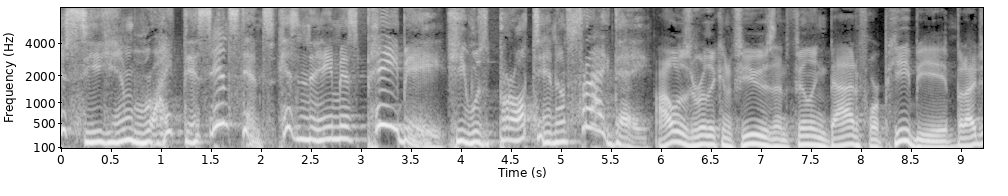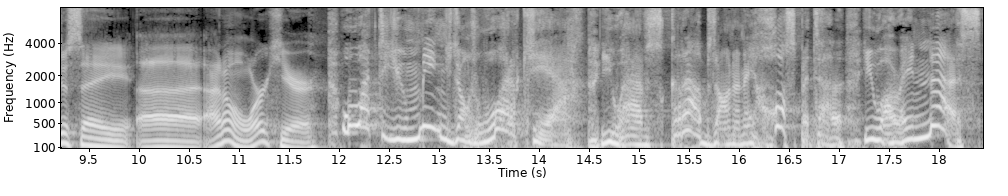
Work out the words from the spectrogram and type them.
to see him right this instant. His name is PB. He was brought in on Friday. I was really confused and feeling bad for PB, but I just say, uh, I don't work here. What do you mean you don't work here? You have scrubs on in a hospital. You are a nurse.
